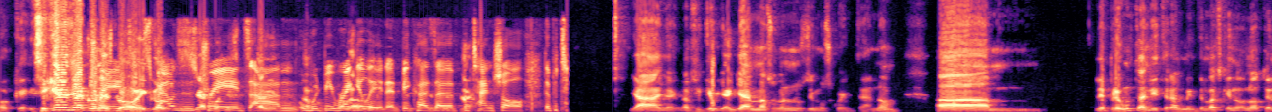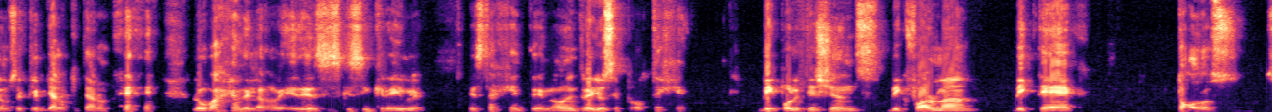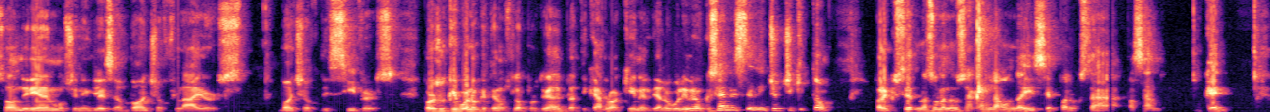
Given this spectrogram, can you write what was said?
Ok, si quieres ya con trades, esto, and Nicole, spouses ya trades um, estamos would be hablando de- regulated because de- of potential the potential. Ya, ya, así que ya, ya más o menos nos dimos cuenta, ¿no? Le preguntan literalmente más que no, no tenemos el clip, ya lo quitaron. lo bajan de las redes, es que es increíble. Esta gente, ¿no? Entre ellos se protegen. Big politicians, big pharma, big tech, todos son, diríamos en inglés, a bunch of liars, bunch of deceivers. Por eso qué bueno que tenemos la oportunidad de platicarlo aquí en el Diálogo Libre, aunque sea en este nicho chiquito, para que usted más o menos agarre la onda y sepa lo que está pasando, ¿ok?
